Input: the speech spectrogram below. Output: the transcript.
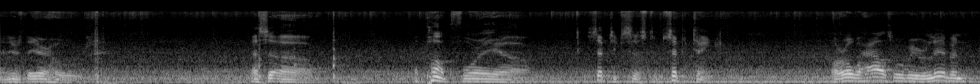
And there's the air hose. That's a, uh, a pump for a uh, septic system, septic tank. Our old house where we were living,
